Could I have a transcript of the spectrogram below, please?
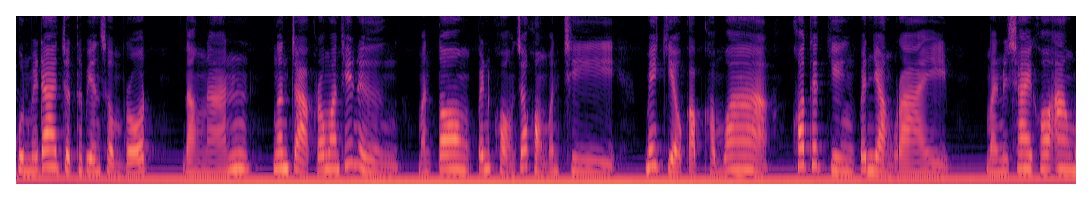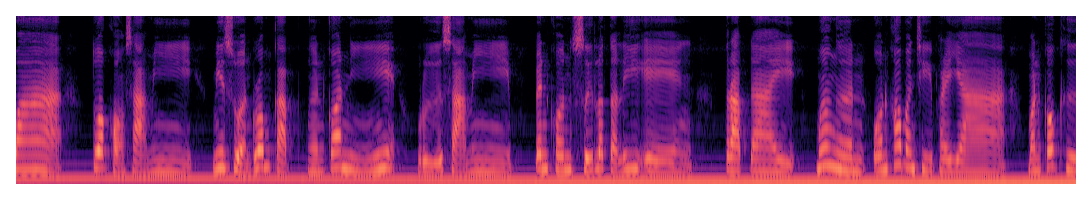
คุณไม่ได้จดทะเบียนสมรส ดังนั้นเงินจากรางวัลที่ 1 มันต้องเป็นของเจ้าของบัญชี ไม่เกี่ยวกับคำว่า ข้อเท็จจริงเป็นอย่างไร มันไม่ใช่ข้ออ้างว่า ตัวของสามีมีส่วนร่วมกับเงินก้อนนี้ หรือสามีเป็นคนซื้อลอตเตอรี่เอง ตราบใดเมื่อเงินโอนเข้าบัญชีภรรยา มันก็คือ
